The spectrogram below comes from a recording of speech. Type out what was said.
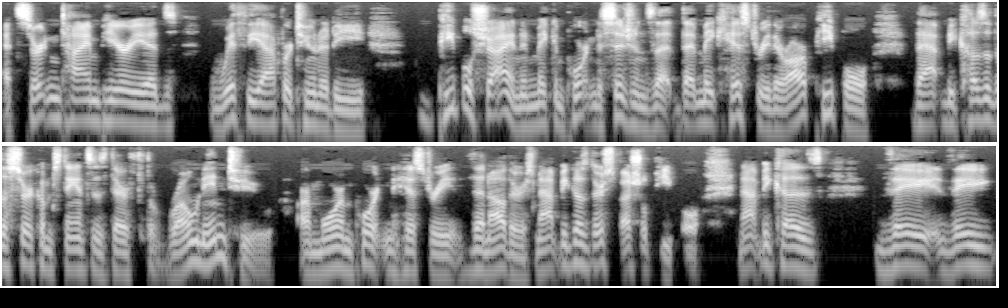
at certain time periods, with the opportunity, people shine and make important decisions that that make history. There are people that, because of the circumstances they're thrown into, are more important to history than others. Not because they're special people, not because they they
